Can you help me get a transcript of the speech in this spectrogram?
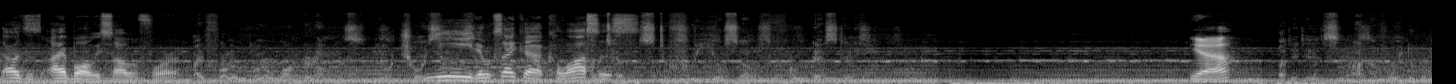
That was his eyeball we saw before. I follow your wanderings, your choices. Neat. It looks like a colossus. Attempts yourself from destiny. Yeah. But it is unavoidable.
